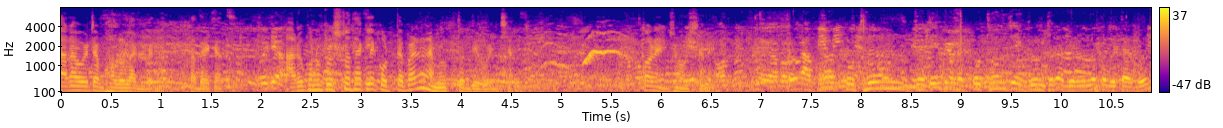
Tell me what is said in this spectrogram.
তারাও এটা ভালো লাগবে না তাদের কাছে। আরও কোনো প্রশ্ন থাকলে করতে পারেন, আমি উত্তর দেবো ইনশাল্লাহ। করেন সমস্যা নেই। এবং আপনার প্রথম যেদিন মানে প্রথম যে গ্রন্থটা বেরোলো কবিতার বই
